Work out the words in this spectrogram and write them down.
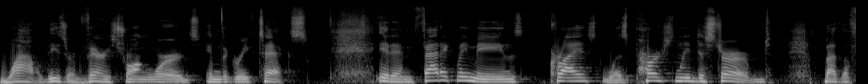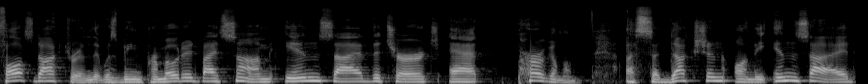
Wow, these are very strong words in the Greek text. It emphatically means Christ was personally disturbed by the false doctrine that was being promoted by some inside the church at Pergamum a seduction on the inside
